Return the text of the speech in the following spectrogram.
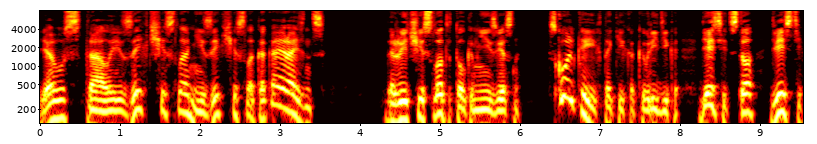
Я устала. Язык числа, не язык числа. Какая разница? Даже и число-то толком неизвестно. Сколько их таких, как Эвредика? Десять, сто, двести?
